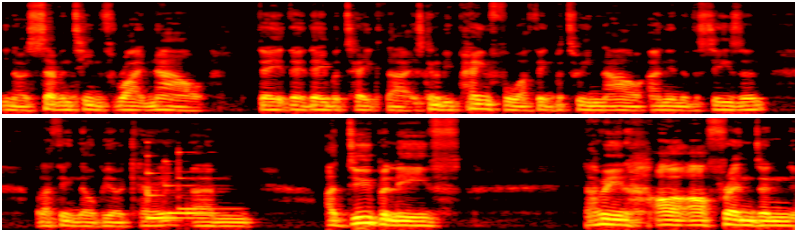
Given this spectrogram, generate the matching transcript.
you know, 17th right now, they, they they would take that. It's going to be painful, I think, between now and the end of the season, but I think they'll be okay. Um, I do believe. I mean, our, our friend and,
